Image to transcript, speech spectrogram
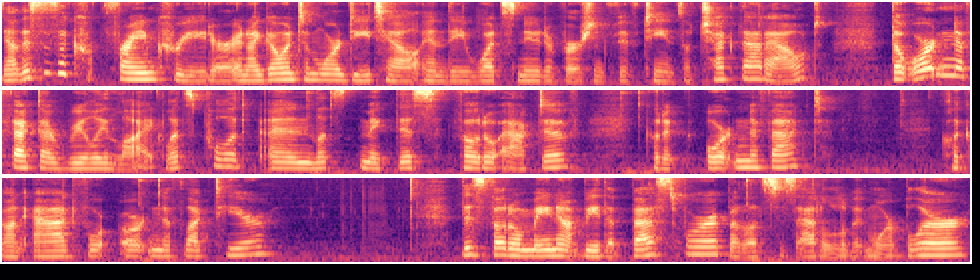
Now this is a frame creator and I go into more detail in the what's new to version 15, so check that out. The Orton effect I really like. Let's pull it and let's make this photo active. Go to Orton effect, click on add for Orton effect here. This photo may not be the best for it, but let's just add a little bit more blur,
